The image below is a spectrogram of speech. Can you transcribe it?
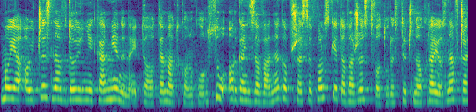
Moja ojczyzna w Dolinie Kamiennej to temat konkursu organizowanego przez Polskie Towarzystwo Turystyczno-Krajoznawcze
